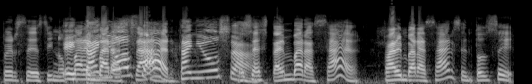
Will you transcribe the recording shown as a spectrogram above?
per se, sino Es para tañosa, embarazar. tañosa. O sea, está embarazada, para embarazarse. Entonces,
